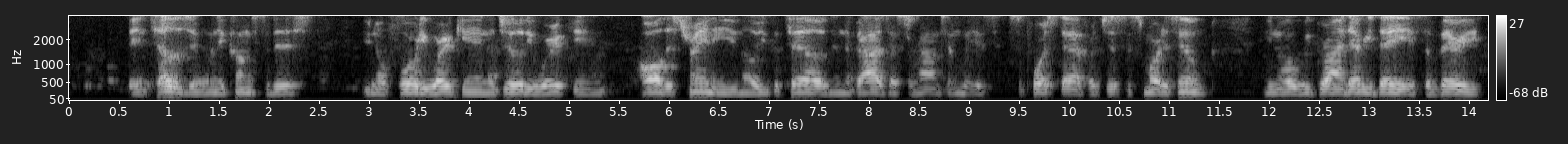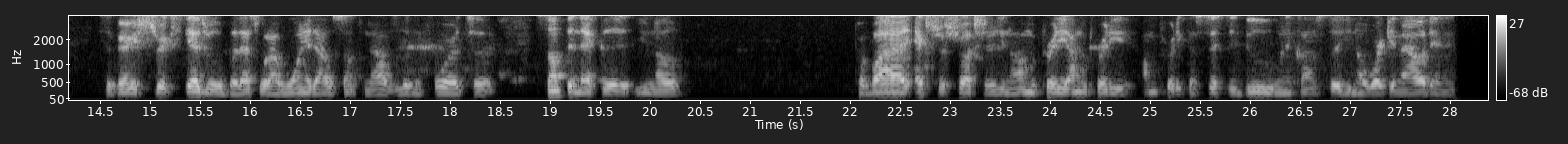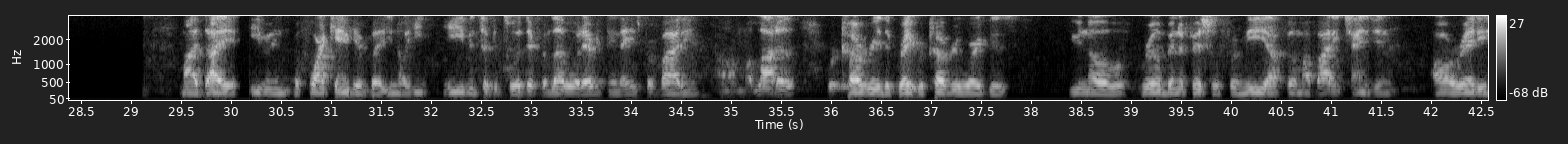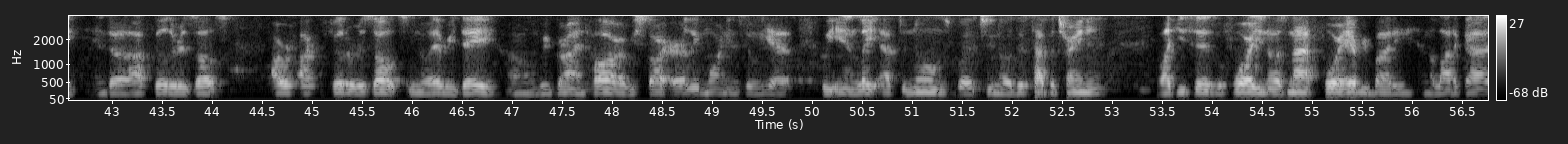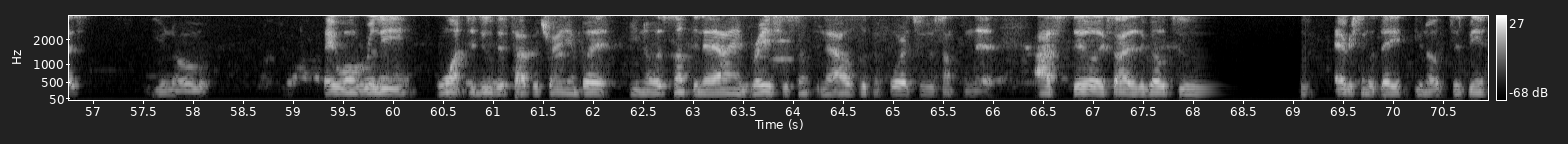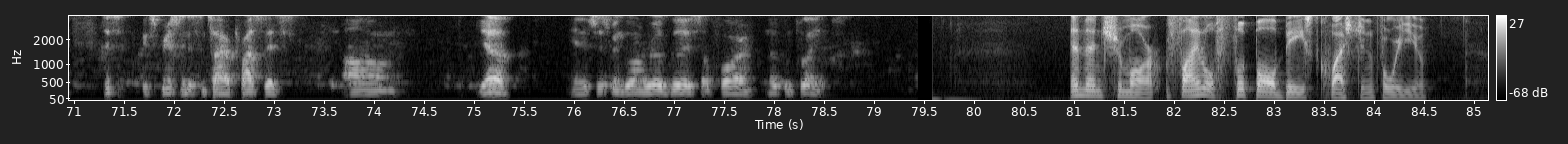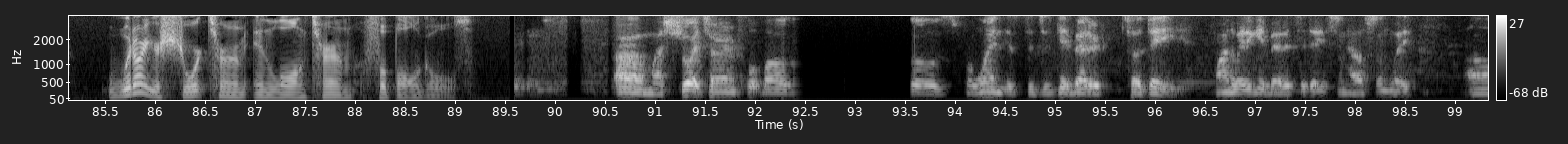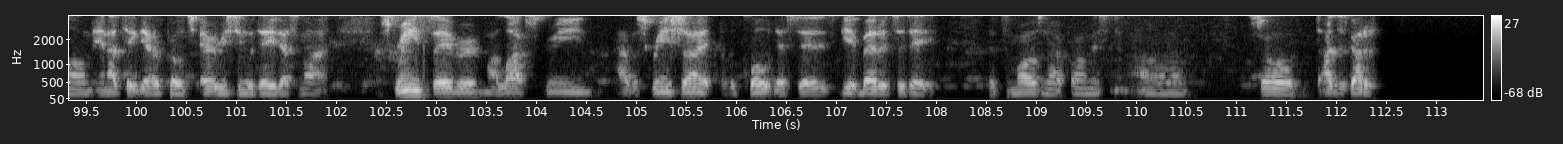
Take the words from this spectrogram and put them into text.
intelligent when it comes to this you know, 40 working, agility working, all this training, you know, you could tell, and the guys that surround him with his support staff are just as smart as him. You know, we grind every day. It's a very, it's a very strict schedule, but that's what I wanted. That was something I was looking forward to, something that could, you know, provide extra structure. You know, I'm a pretty, I'm a pretty, I'm a pretty consistent dude when it comes to, you know, working out and my diet even before I came here, but you know, he he even took it to a different level with everything that he's providing. Um, a lot of recovery, the great recovery work is, you know, real beneficial for me. I feel my body changing already, and uh, I feel the results. I, I feel the results, you know, every day. Um, we grind hard. We start early mornings and we have we end late afternoons. But you know, this type of training, like you said before, you know, it's not for everybody, and a lot of guys, you know, they won't really want to do this type of training, but you know, it's something that I embrace. It's something that I was looking forward to. It's something that I still excited to go to every single day. You know, just being, just experiencing this entire process. Um, yeah, and it's just been going real good so far. No complaints. And then Shamar, final football-based question for you. What are your short-term and long-term football goals? My short term football goals, for one, is to just get better today. Find a way to get better today somehow, some way. Um, and I take that approach every single day. That's my screensaver, my lock screen. I have a screenshot of a quote that says, Get better today, because tomorrow's not promised. Um, so I just got to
